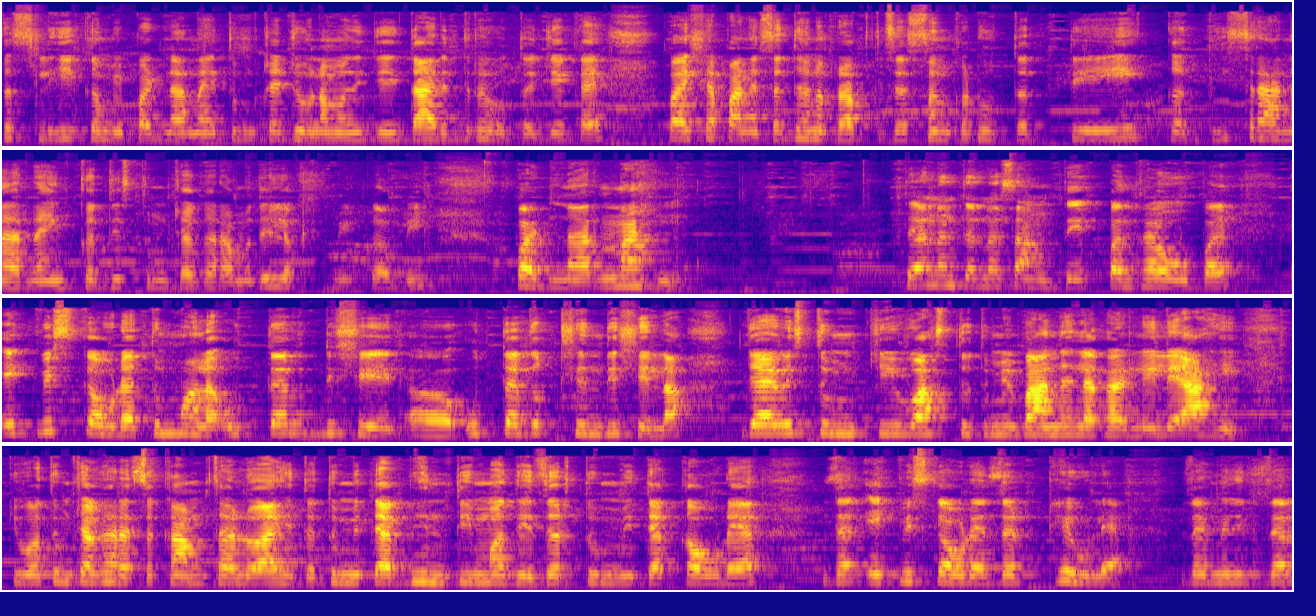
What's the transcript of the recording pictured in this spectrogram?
कसलीही कमी पडणार नाही. तुमच्या जीवनामध्ये जे दारिद्र्य होतं जे काही पैशा पाण्याचं धनप्राप्तीचं संकट होतं ते कधीच राहणार नाही. कधीच तुमच्या घरामध्ये लक्ष्मी कमी पडणार नाही. त्यानंतर ना सांगते पंधरा उपाय. एकवीस कवड्या तुम्हाला उत्तर दिशे उत्तर दक्षिण दिशेला ज्यावेळेस तुमची वास्तू तुम्ही बांधायला काढलेली आहे किंवा तुमच्या घराचं काम चालू आहे तर तुम्ही त्या भिंतीमध्ये जर तुम्ही त्या कवड्या जर एकवीस कवड्या जर ठेवल्या जमिनीत जर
